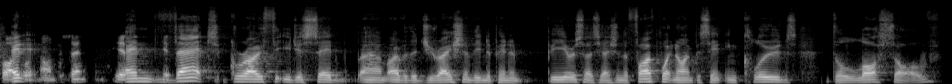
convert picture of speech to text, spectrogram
5.9%. Yep. And yep. that growth that you just said um, over the duration of the Independent Beer Association, the 5.9% includes the loss of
